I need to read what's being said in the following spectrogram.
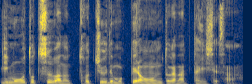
リモート通話の途中でもペローンとか鳴ったりしてさ、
